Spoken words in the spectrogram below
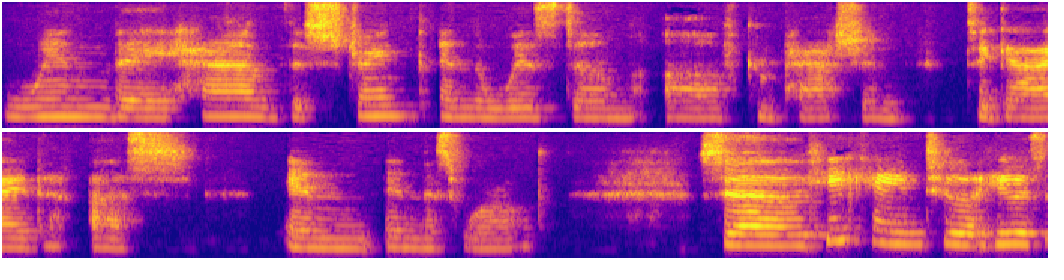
when they have the strength and the wisdom of compassion to guide us in, in this world. So he came to, he was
